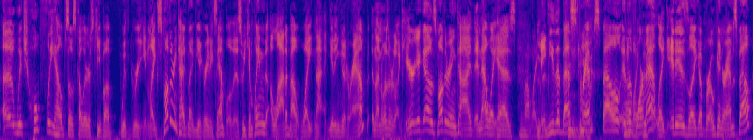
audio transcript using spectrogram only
uh, which hopefully helps those colors keep up with green? Like, Smothering Tithe might be a great example of this. We complained a lot about white not getting good ramp, and then Wizards were like, here you go, Smothering Tithe, and now white has like maybe the best ramp spell in Not the like format. Like, it is like a broken ramp spell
